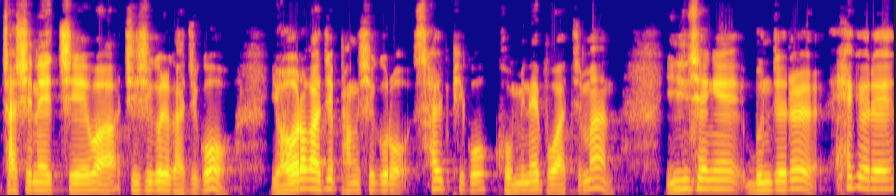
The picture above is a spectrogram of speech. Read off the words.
자신의 지혜와 지식을 가지고 여러 가지 방식으로 살피고 고민해 보았지만 인생의 문제를 해결해,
